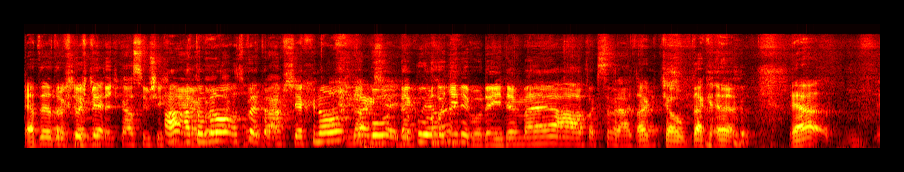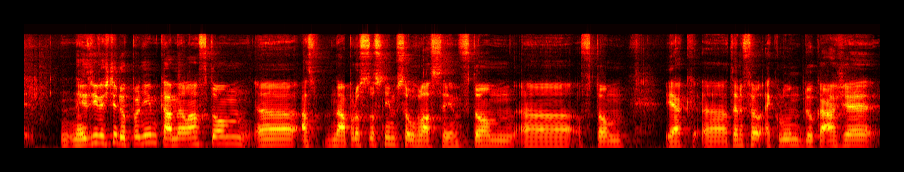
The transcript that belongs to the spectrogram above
Já to trošku ještě... Teďka asi všichni a, a to jako, bylo od Petra všechno, na takže půl, na půl hodiny odejdeme a pak se vrátíme. Tak čau, tak eh, já nejdřív ještě doplním Kamila v tom, eh, a naprosto s ním souhlasím, v tom, eh, v tom jak eh, ten Phil Eklund dokáže eh,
